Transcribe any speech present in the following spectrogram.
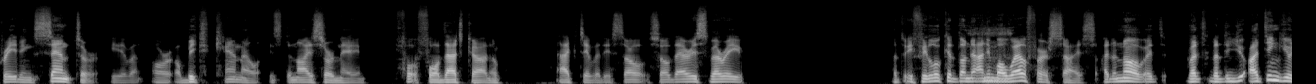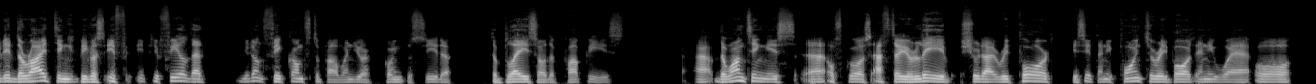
breeding center even or a big kennel is the nicer name for for that kind of activity. So so there is very. But if you look at the animal mm. welfare side, I don't know it, but but you, I think you did the right thing because if if you feel that you don't feel comfortable when you are going to see the the place or the puppies, uh, the one thing is, uh, of course, after you leave, should I report? Is it any point to report anywhere? Or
